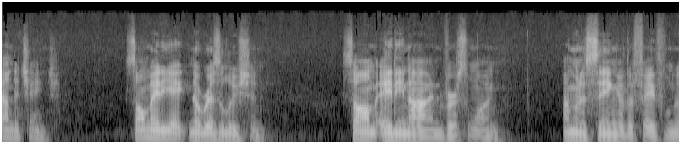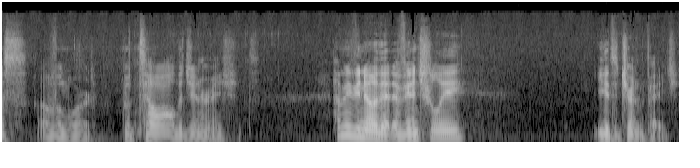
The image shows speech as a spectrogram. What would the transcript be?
Bound to change. Psalm 88, no resolution. Psalm 89, verse 1. I'm going to sing of the faithfulness of the Lord. I'm going to tell all the generations. How many of you know that eventually you get to turn the page?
